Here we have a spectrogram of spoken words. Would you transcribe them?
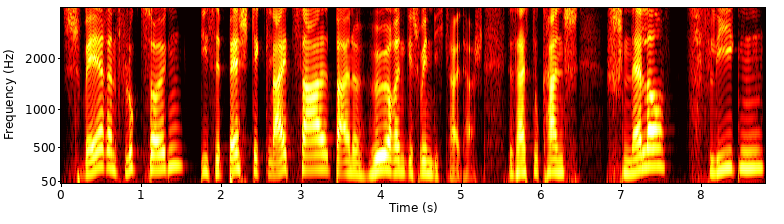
schweren Flugzeugen diese beste Gleitzahl bei einer höheren Geschwindigkeit hast. Das heißt, du kannst schneller fliegen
